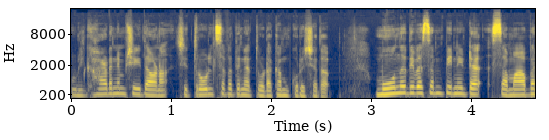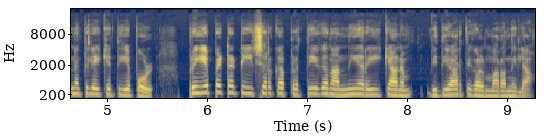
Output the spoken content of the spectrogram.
ഉദ്ഘാടനം ചെയ്താണ് ചിത്രോത്സവത്തിന് തുടക്കം കുറിച്ചത്. മൂന്ന് ദിവസം പിന്നിട്ട് സമാപനത്തിലേക്കെത്തിയപ്പോൾ പ്രിയപ്പെട്ട ടീച്ചർക്ക് പ്രത്യേക നന്ദി അറിയിക്കാനും വിദ്യാർത്ഥികൾ മറന്നില്ല.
